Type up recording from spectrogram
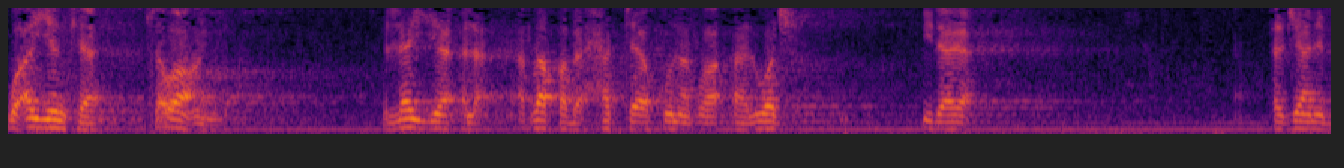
وأيا كان سواء لي الرقبة حتى يكون الوجه إلى الجانب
